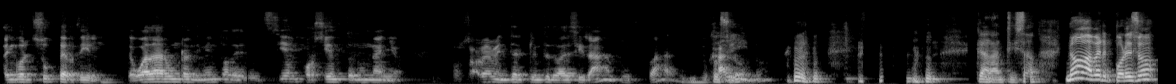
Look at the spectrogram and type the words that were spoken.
tengo el super deal, te voy a dar un rendimiento del 100% en un año, pues obviamente el cliente te va a decir, ah, pues va, pues, sí. ¿no? Garantizado. No, a ver, por eso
